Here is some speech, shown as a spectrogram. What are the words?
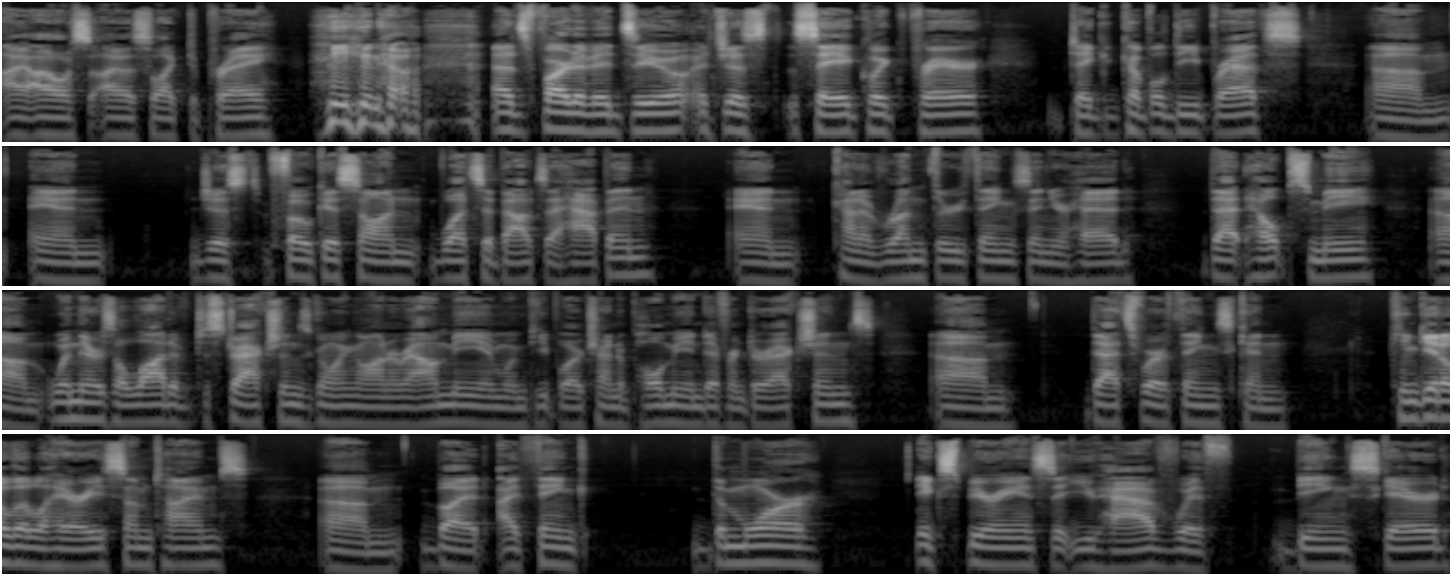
I also I also like to pray. you know, that's part of it too. Just say a quick prayer, take a couple deep breaths, um, and just focus on what's about to happen, and kind of run through things in your head. That helps me um, when there's a lot of distractions going on around me and when people are trying to pull me in different directions, um, that's where things can can get a little hairy sometimes. Um, but I think the more experience that you have with being scared,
